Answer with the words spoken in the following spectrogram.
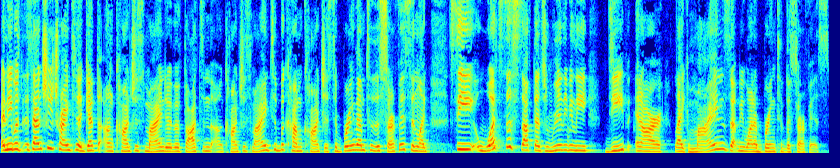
And he was essentially trying to get the unconscious mind or the thoughts in the unconscious mind to become conscious, to bring them to the surface and like see what's the stuff that's really, really deep in our like minds that we want to bring to the surface.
